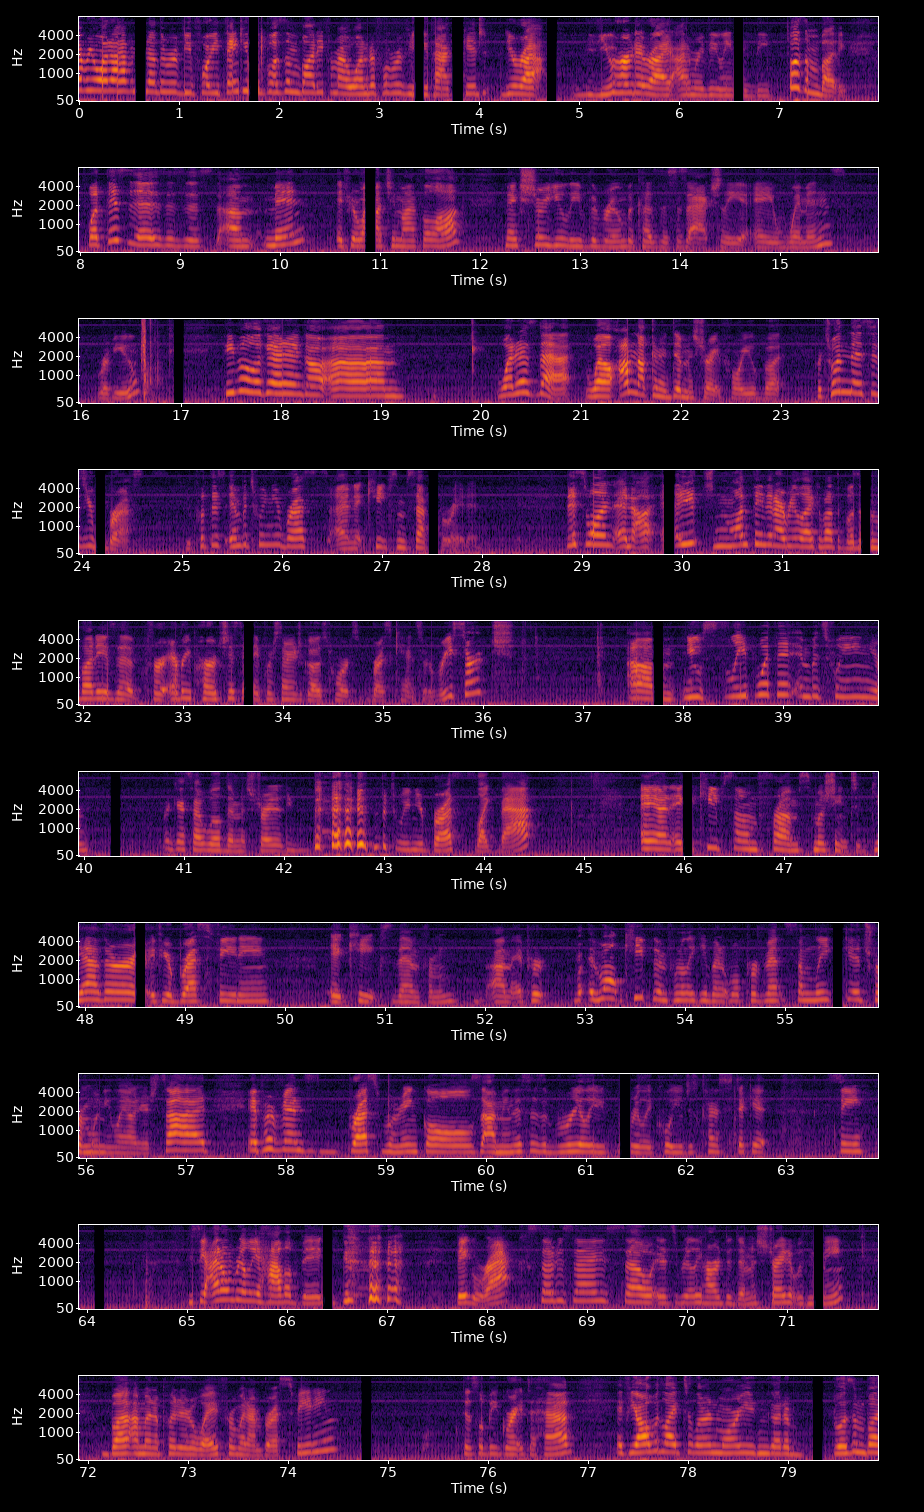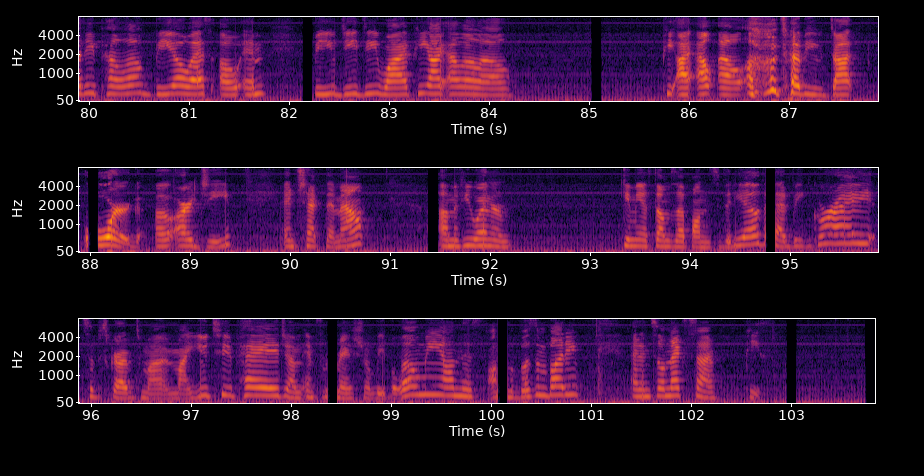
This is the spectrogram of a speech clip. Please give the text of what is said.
everyone, I have another review for you. Thank you, Bosom Buddy, for my wonderful review package. You're right. You heard it right. I'm reviewing the Bosom Buddy. What this is, is this, um, men, if you're watching my vlog, make sure you leave the room because this is actually a women's review. People look at it and go, um, what is that? Well, I'm not going to demonstrate for you, but pretend this is your breasts. You put this in between your breasts and it keeps them separated. This one, and I, each one thing that I really like about the Bosom Buddy is that for every purchase, a percentage goes towards breast cancer research. Um, you sleep with it in between your, I guess I will demonstrate it, in between your breasts like that. And it keeps them from smushing together. If you're breastfeeding, it keeps them from, um, it, it won't keep them from leaking, but it will prevent some leakage from when you lay on your side. It prevents breast wrinkles. I mean, this is really, really cool. You just kind of stick it. See? You see, I don't really have a big, big rack, so to say, so it's really hard to demonstrate it with me. But I'm going to put it away for when I'm breastfeeding. This will be great to have. If y'all would like to learn more, you can go to Bosom Buddy Pillow, B-O-S-O-M B U D D Y P I L L L P I L L O W dot org O R G and check them out. Um, if you want to give me a thumbs up on this video, that'd be great. Subscribe to my, my YouTube page. Um, information will be below me on this on the Bosom Buddy. And until next time.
